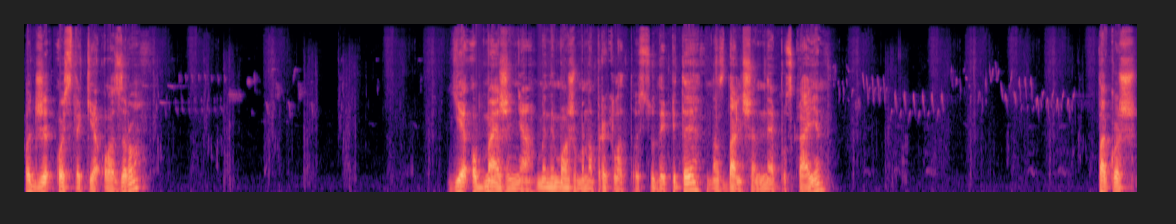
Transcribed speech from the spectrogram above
Отже, ось таке озеро. Є обмеження, ми не можемо, наприклад, ось сюди піти, нас далі не пускає. Також,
